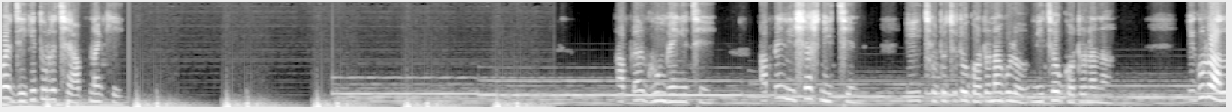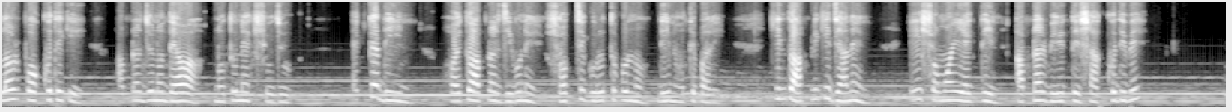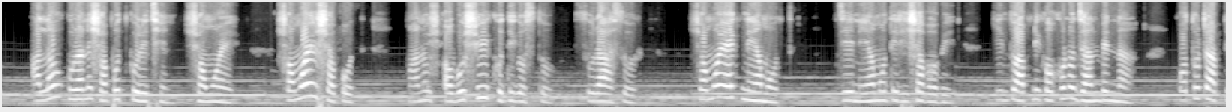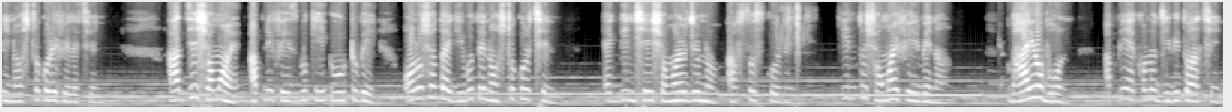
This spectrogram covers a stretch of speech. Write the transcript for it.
আবার জেগে তুলেছে আপনাকে। আপনার ঘুম ভেঙেছে। আপনি নিঃশ্বাস নিচ্ছেন। এই ছোট ছোট ঘটনাগুলো নিছক ঘটনা না। এগুলো আল্লাহর পক্ষ থেকে আপনার জন্য দেওয়া নতুন এক সুযোগ। একটা দিন হয়তো আপনার জীবনের সবচেয়ে গুরুত্বপূর্ণ দিন হতে পারে। কিন্তু আপনি কি জানেন? এই সময় একদিন আপনার বিরুদ্ধে সাক্ষ্য দিবে? আল্লাহ কোরআনে শপথ করেছেন, সময়ের সময়ের শপথ। মানুষ অবশ্যই ক্ষতিগ্রস্ত, সুরা আসর। সময় এক নিয়ামত, যে নিয়ামতের হিসাব হবে। কিন্তু আপনি কখনো জানবেন না কতটা আপনি নষ্ট করে ফেলেছেন। আজ যে সময় আপনি ফেসবুকে, ইউটিউবে অলসতায় গিবতে নষ্ট করছেন একদিন সেই সময়ের জন্য আফসোস করবেন কিন্তু সময় ফিরবে না। ভাই ও বোন, আপনি এখনও জীবিত আছেন।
